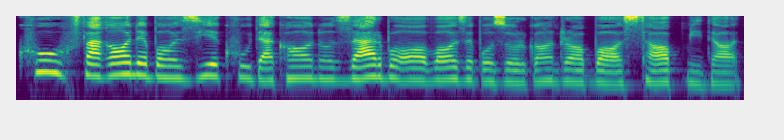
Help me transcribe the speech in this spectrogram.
کوه فقان بازی کودکان و ضرب و آواز بزرگان را بازتاب می‌داد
